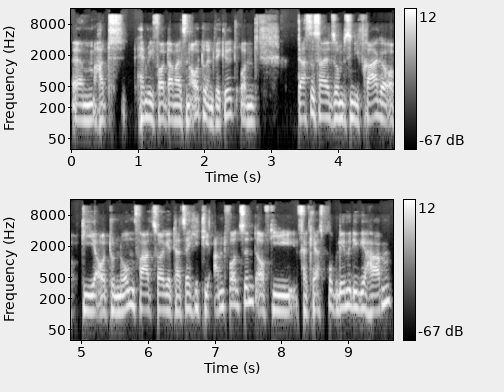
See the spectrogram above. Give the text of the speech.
ähm, hat Henry Ford damals ein Auto entwickelt und das ist halt so ein bisschen die Frage, ob die autonomen Fahrzeuge tatsächlich die Antwort sind auf die Verkehrsprobleme, die wir haben,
